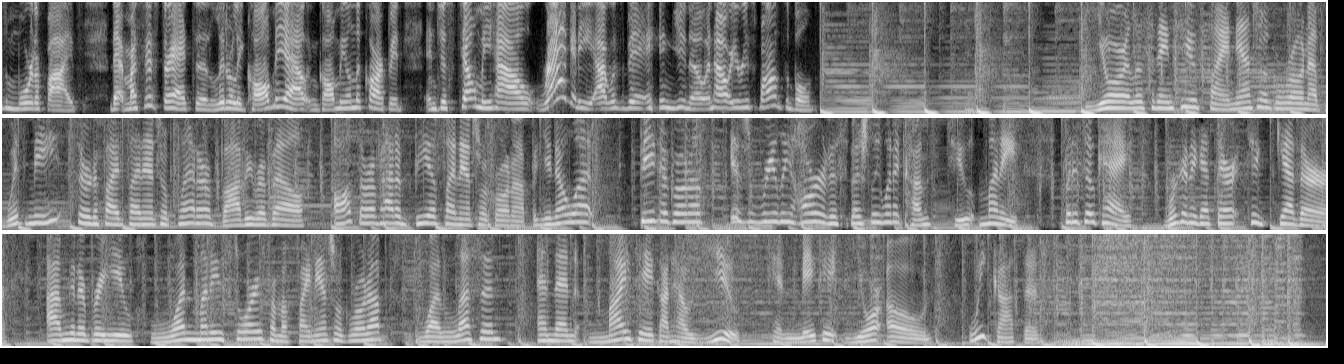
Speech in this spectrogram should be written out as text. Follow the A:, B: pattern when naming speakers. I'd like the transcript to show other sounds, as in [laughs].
A: was mortified that my sister had to literally call me out and call me on the carpet and just tell me how raggedy I was being, [laughs] you know, and how irresponsible.
B: You're listening to Financial Grown Up with me, certified financial planner Bobby Rebell, author of How to Be a Financial Grown Up. And you know what? Being a grown up is really hard, especially when it comes to money. But it's okay. We're going to get there together. I'm going to bring you one money story from a financial grown up, one lesson, and then my take on how you can make it your own. We got this.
